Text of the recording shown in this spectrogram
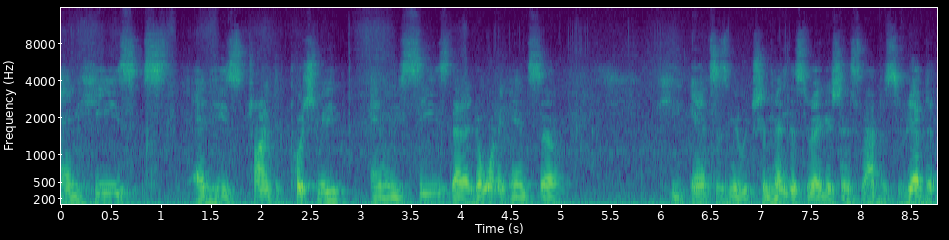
And he's, and he's trying to push me, and when he sees that I don't want to answer, he answers me with tremendous regish and slavis. Rebbe,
